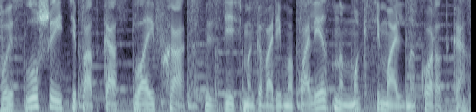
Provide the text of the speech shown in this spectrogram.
Вы слушаете подкаст «Лайфхак». Здесь мы говорим о полезном максимально коротко.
